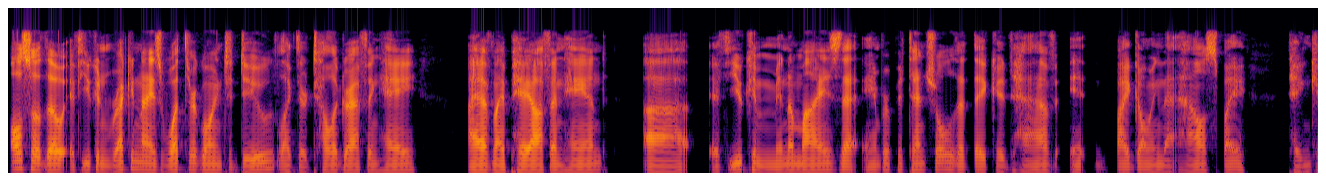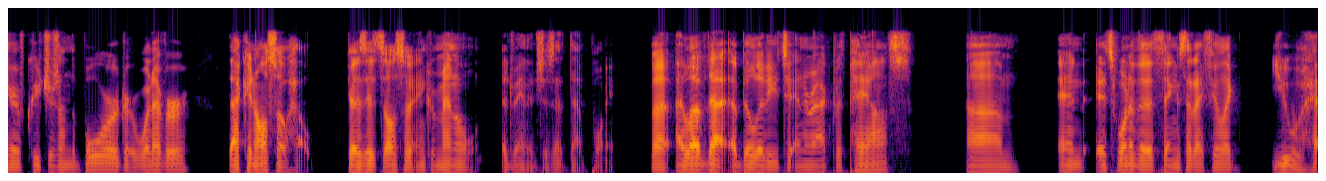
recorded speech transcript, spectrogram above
Also, though, if you can recognize what they're going to do, like they're telegraphing, hey, I have my payoff in hand. Uh, if you can minimize that amber potential that they could have it by going that house by taking care of creatures on the board or whatever, that can also help because it's also incremental advantages at that point. But I love that ability to interact with payoffs, um, and it's one of the things that I feel like you ha-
